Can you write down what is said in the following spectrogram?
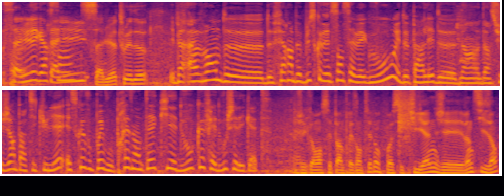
Salut les garçons. Salut à tous les deux. Eh bien, avant de, de faire un peu plus connaissance avec vous et de parler d'un sujet en particulier, est-ce que vous pouvez vous présenter? Qui êtes-vous? Que faites-vous chez Decat Je vais commencer par me présenter. Donc moi c'est Kylian, j'ai 26 ans.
